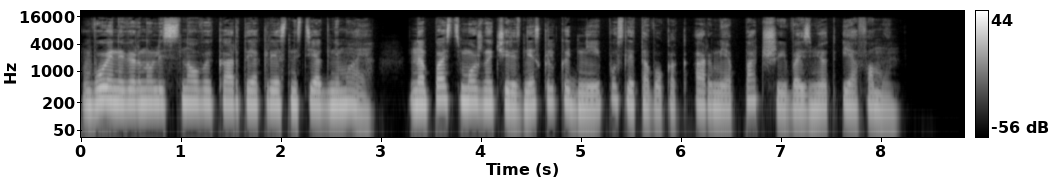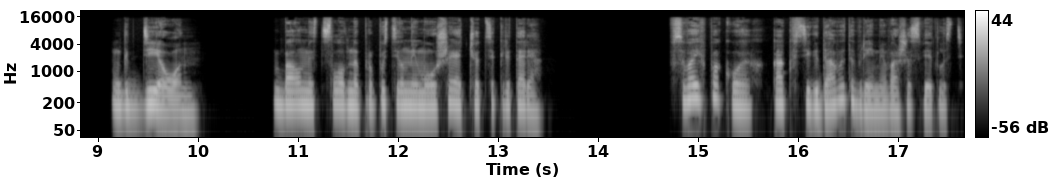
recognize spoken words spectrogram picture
Воины вернулись с новой картой окрестностей Огнемая — Напасть можно через несколько дней после того, как армия падшей возьмет Иофамон. Где он? Балмест словно пропустил мимо ушей отчет секретаря. В своих покоях, как всегда в это время, ваша светлость.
